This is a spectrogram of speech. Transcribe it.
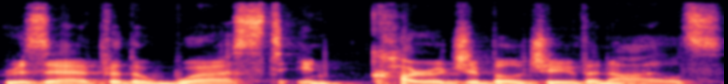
reserved for the worst incorrigible juveniles.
